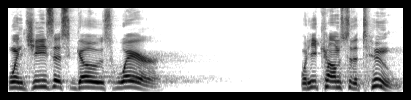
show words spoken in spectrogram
when Jesus goes where? When he comes to the tomb.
